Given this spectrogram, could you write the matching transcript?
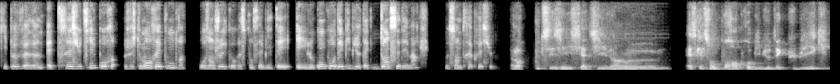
qui peuvent euh, être très utiles pour justement répondre aux enjeux d'éco-responsabilité. Et le concours des bibliothèques dans ces démarches me semble très précieux. Alors, toutes ces initiatives, hein, euh, est-ce qu'elles sont propres aux bibliothèques publiques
